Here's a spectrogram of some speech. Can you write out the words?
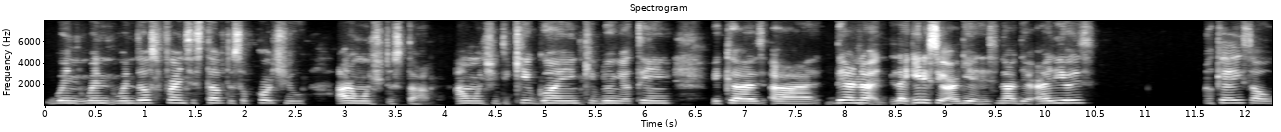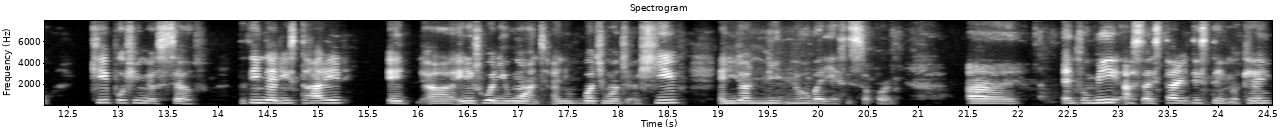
when when when those friends stop to support you i don't want you to stop. I want you to keep going keep doing your thing because uh they're not like it is your idea it's not their ideas okay? So keep pushing yourself. The thing that you started it uh it is what you want and what you want to achieve and you don't need nobody else's support. Uh and for me as i started this thing okay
